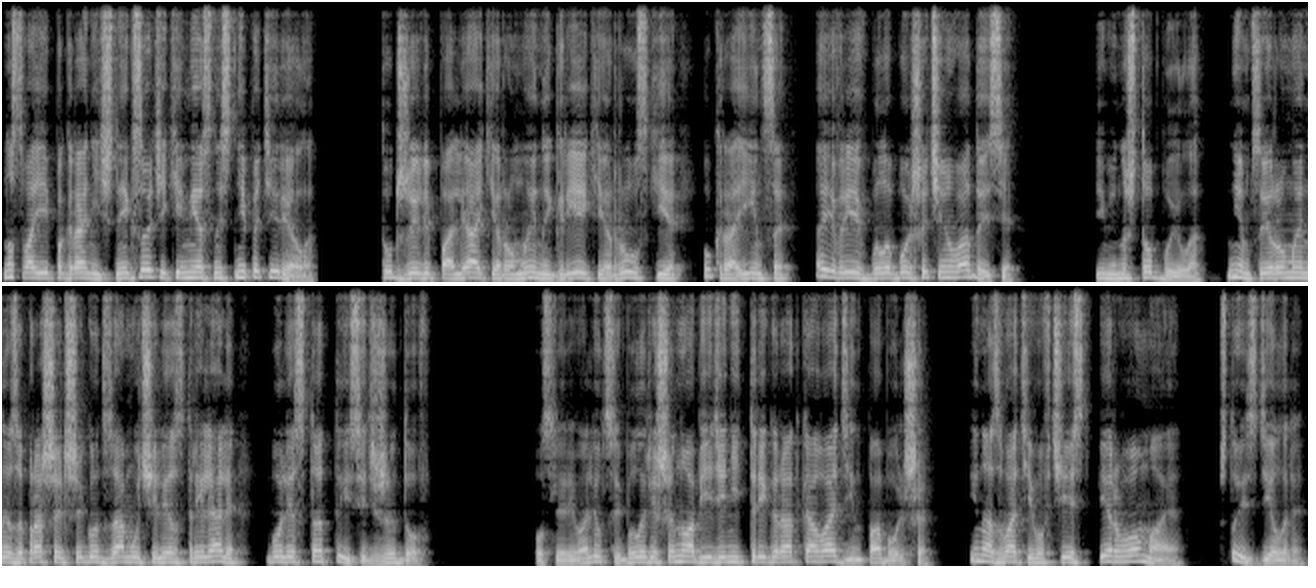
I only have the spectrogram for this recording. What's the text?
но своей пограничной экзотики местность не потеряла. Тут жили поляки, румыны, греки, русские, украинцы, а евреев было больше, чем в Одессе. Именно что было. Немцы и румыны за прошедший год замучили и расстреляли более ста тысяч жидов. После революции было решено объединить три городка в один побольше и назвать его в честь 1 мая, что и сделали.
